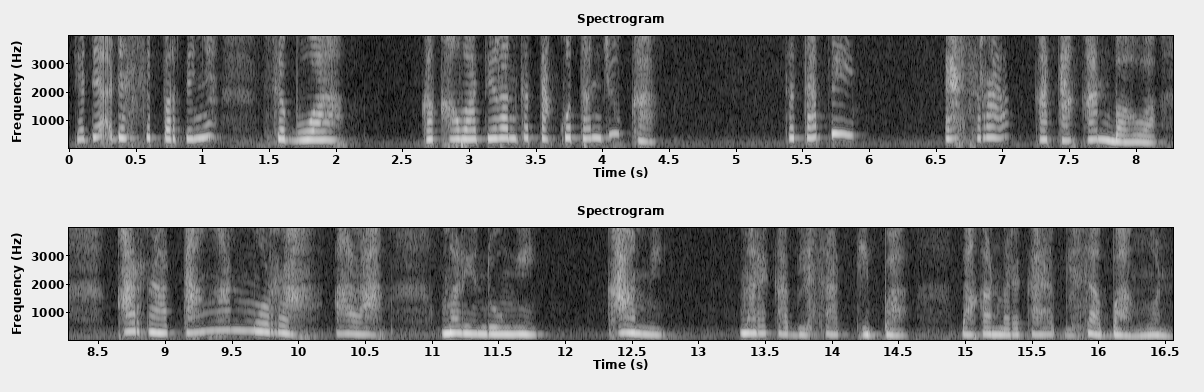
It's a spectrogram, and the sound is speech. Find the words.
Jadi ada sepertinya sebuah kekhawatiran, ketakutan juga. Tetapi Esra katakan bahwa karena tangan murah Allah melindungi kami, mereka bisa tiba, bahkan mereka bisa bangun.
